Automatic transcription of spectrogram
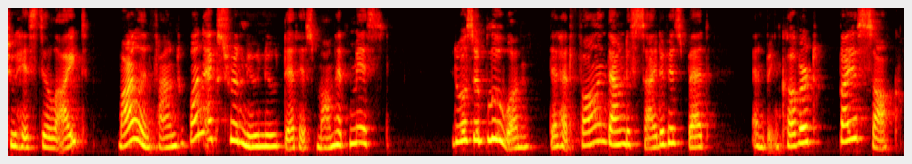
To his delight, Marlin found one extra Nunu that his mom had missed. It was a blue one that had fallen down the side of his bed and been covered by a sock.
